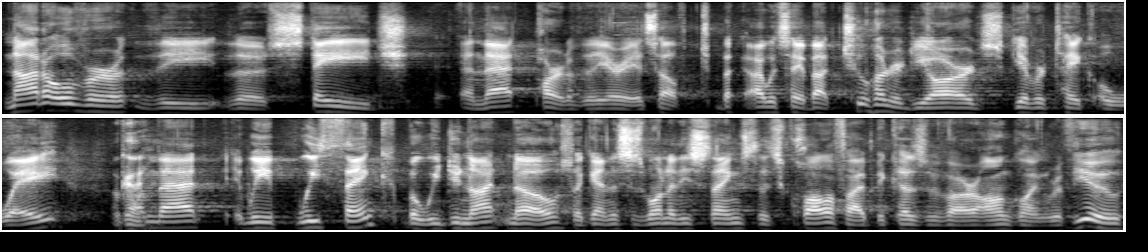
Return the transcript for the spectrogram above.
not over the, the stage and that part of the area itself, but I would say about 200 yards, give or take, away okay. from that. We, we think, but we do not know. So again, this is one of these things that's qualified because of our ongoing review,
